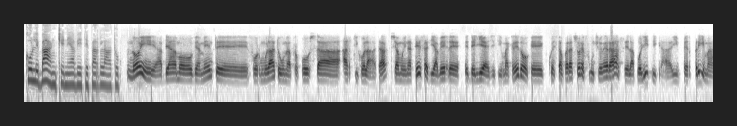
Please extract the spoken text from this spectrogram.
con le banche ne avete parlato? Noi abbiamo ovviamente formulato una proposta articolata, siamo in attesa di avere degli esiti, ma credo che questa operazione funzionerà se la politica per prima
